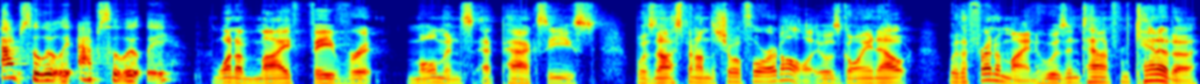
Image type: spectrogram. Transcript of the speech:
Absolutely, absolutely. One of my favorite moments at PAX East was not spent on the show floor at all. It was going out with a friend of mine who was in town from Canada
